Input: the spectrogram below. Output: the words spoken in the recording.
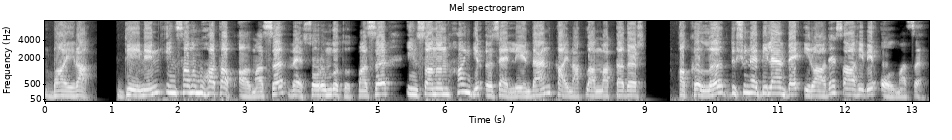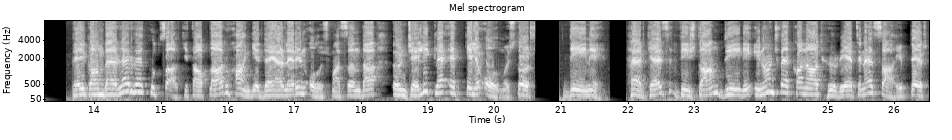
Bayrak. Dinin insanı muhatap alması ve sorumlu tutması insanın hangi özelliğinden kaynaklanmaktadır? Akıllı, düşünebilen ve irade sahibi olması. Peygamberler ve kutsal kitaplar hangi değerlerin oluşmasında öncelikle etkili olmuştur? Dini. Herkes vicdan, dini, inanç ve kanaat hürriyetine sahiptir.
